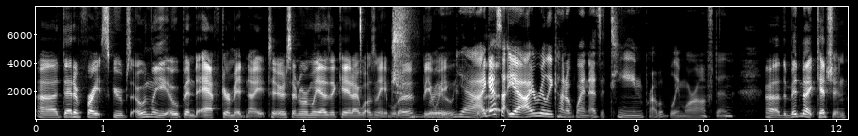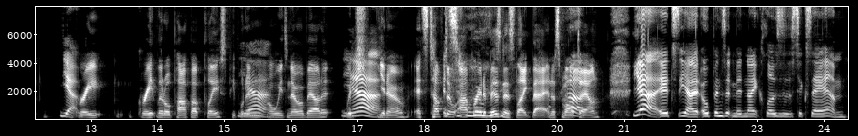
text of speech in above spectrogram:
Uh, Dead of Fright Scoops only opened after midnight too, so normally as a kid I wasn't able to be True. awake. Yeah, I guess. Yeah, I really kind of went as a teen, probably more often. Uh, the Midnight Kitchen, Yeah, great, great little pop up place. People Yeah. didn't always know about it. Which, Yeah. you know, it's tough It's- to operate a business like that in a small Yeah. town. yeah. It's yeah. It opens at midnight, closes at six a.m.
